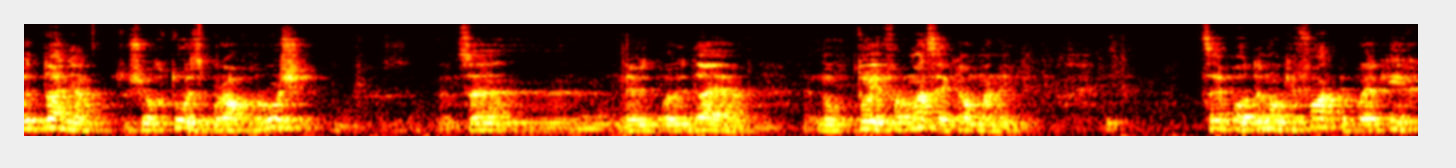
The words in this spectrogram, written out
питання, що хтось брав гроші, це е, не відповідає ну, той інформації, яка в мене є. Це поодинокі факти, по яких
